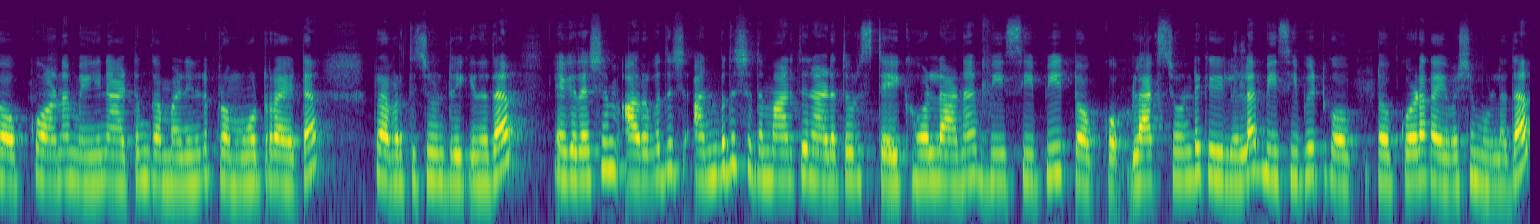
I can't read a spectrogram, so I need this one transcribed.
ടോപ്കോ ആണ് മെയിനായിട്ടും കമ്പനിയുടെ പ്രൊമോട്ടറായിട്ട് പ്രവർത്തിച്ചുകൊണ്ടിരിക്കുന്നത്. ഏകദേശം അറുപത് അൻപത് ശതമാനത്തിനടുത്തൊരു സ്റ്റേക്ക് ഹോൾഡാണ് ബി സി പി ടോപ്കോ ബ്ലാക്ക് സ്റ്റോണിന്റെ കീഴിലുള്ള ബി സി പി ടോപ്കോയുടെ കൈവശമുള്ളത്.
